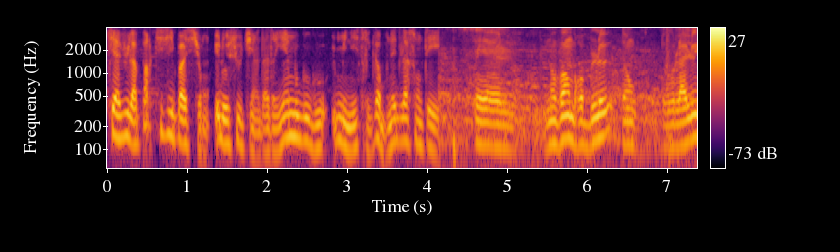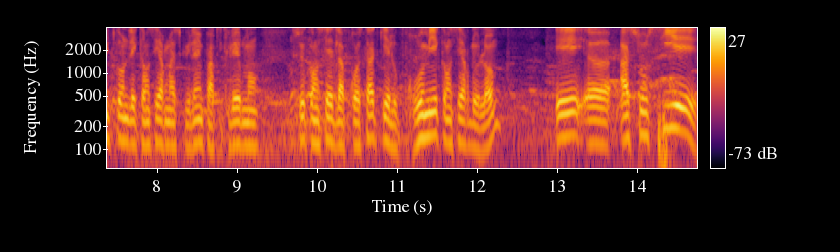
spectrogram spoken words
qui a vu la participation et le soutien d'Adrien Mougougou, ministre gabonais de la Santé. C'est novembre bleu, donc de la lutte contre les cancers masculins, particulièrement ce cancer de la prostate qui est le premier cancer de l'homme. Et euh, associer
